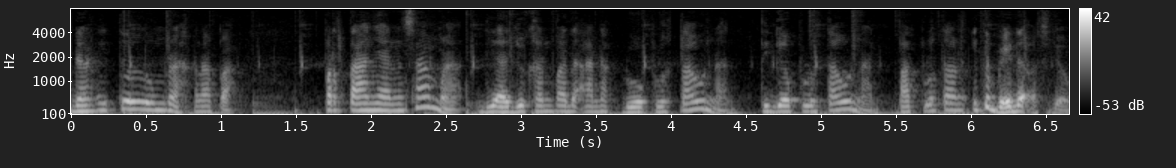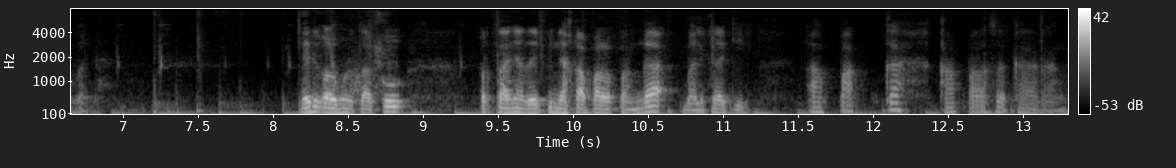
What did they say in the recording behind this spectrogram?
dan itu lumrah. Kenapa? Pertanyaan sama diajukan pada anak 20 tahunan, 30 tahunan, 40 tahun itu beda pasti jawabannya. Jadi kalau menurut aku pertanyaan tadi pindah kapal apa enggak balik lagi apakah kapal sekarang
